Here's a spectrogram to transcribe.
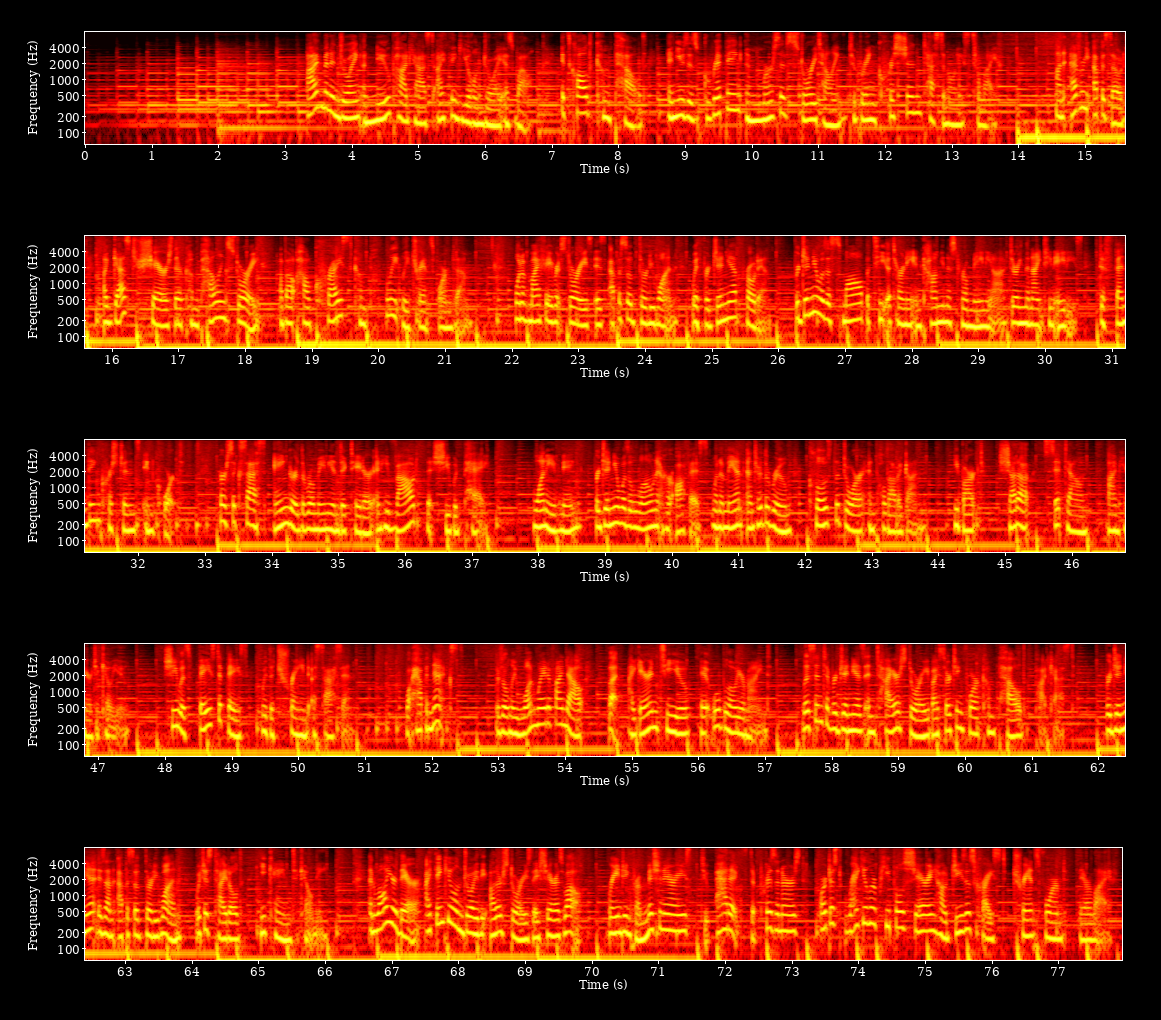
Been enjoying a new podcast I think you'll enjoy as well. It's called Compelled and uses gripping, immersive storytelling to bring Christian testimonies to life. On every episode, a guest shares their compelling story about how Christ completely transformed them. One of my favorite stories is episode 31 with Virginia Prodan. Virginia was a small petite attorney in communist Romania during the 1980s, defending Christians in court. Her success angered the Romanian dictator, and he vowed that she would pay. One evening, Virginia was alone at her office when a man entered the room, closed the door, and pulled out a gun. He barked, Shut up, sit down, I'm here to kill you. She was face to face with a trained assassin. What happened next? There's only one way to find out, but I guarantee you it will blow your mind. Listen to Virginia's entire story by searching for Compelled Podcast. Virginia is on episode 31, which is titled He Came to Kill Me. And while you're there, I think you'll enjoy the other stories they share as well, ranging from missionaries to addicts to prisoners, or just regular people sharing how Jesus Christ transformed their life.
